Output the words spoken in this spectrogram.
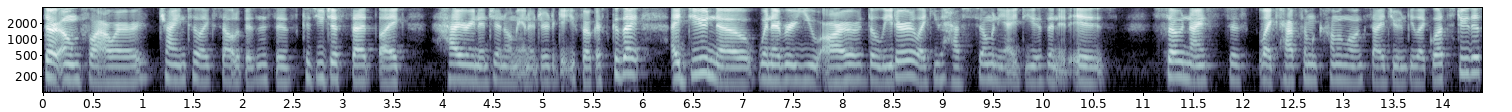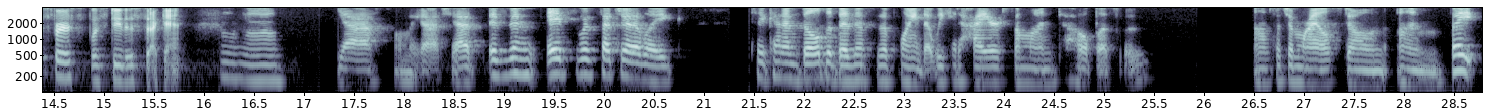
their own flour, trying to like sell to businesses? Because you just said like hiring a general manager to get you focused. Because i i do know whenever you are the leader like you have so many ideas and it is so nice to like have someone come alongside you and be like let's do this first let's do this 2nd mm-hmm. yeah. Oh my gosh. Yeah. It's been it was such a like to kind of build the business to the point that we could hire someone to help us was um, such a milestone. Um but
